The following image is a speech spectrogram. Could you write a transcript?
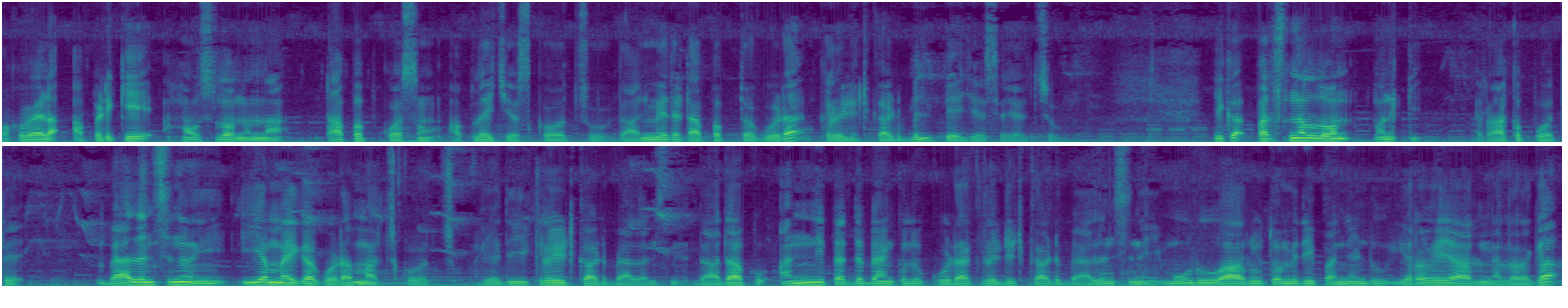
ఒకవేళ అప్పటికే హౌస్ లోన్ ఉన్నా టాపప్ కోసం అప్లై చేసుకోవచ్చు. దాని మీద టాపప్తో కూడా క్రెడిట్ కార్డు బిల్ పే చేసేయచ్చు. ఇక పర్సనల్ లోన్ మనకి రాకపోతే బ్యాలెన్స్ని ఈఎంఐగా కూడా మార్చుకోవచ్చు. ఇది క్రెడిట్ కార్డు బ్యాలెన్స్ని. దాదాపు అన్ని పెద్ద బ్యాంకులు కూడా క్రెడిట్ కార్డు బ్యాలెన్స్ని మూడు ఆరు తొమ్మిది పన్నెండు ఇరవై ఆరు నెలలుగా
